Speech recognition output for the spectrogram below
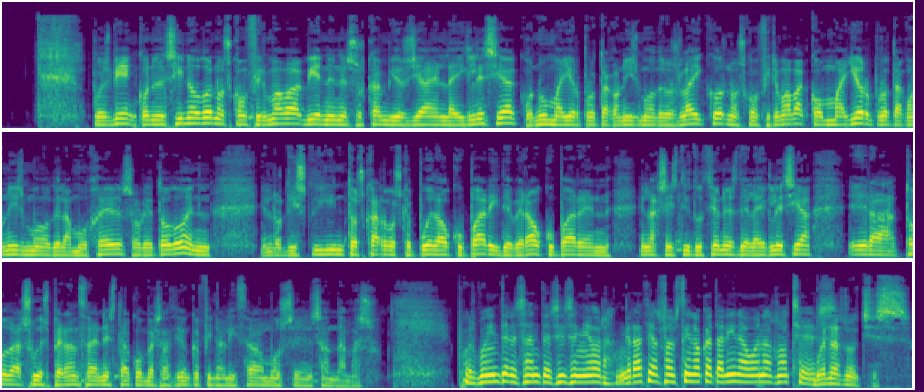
pues bien, con el sínodo nos confirmaba, bien en esos cambios ya en la Iglesia, con un mayor protagonismo de los laicos, nos confirmaba con mayor protagonismo de la mujer, sobre todo en, los distintos cargos que pueda ocupar y deberá ocupar en, las instituciones de la Iglesia, era toda su esperanza en esta conversación que finalizábamos en San Damaso. Pues muy interesante, sí señor. Gracias Faustino Catalina, buenas noches. Buenas noches.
